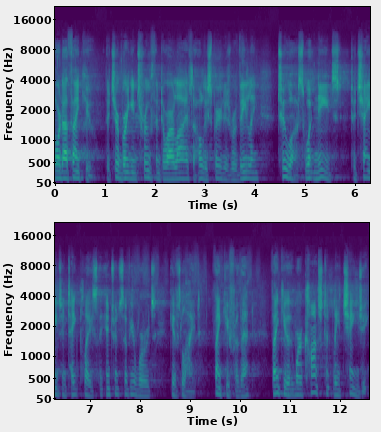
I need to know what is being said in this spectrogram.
Lord, I thank you that you're bringing truth into our lives. The Holy Spirit is revealing to us what needs to change and take place. The entrance of your words gives light. Thank you for that. Thank you that we're constantly changing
